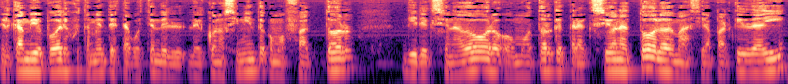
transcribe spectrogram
del cambio de poder, justamente esta cuestión del, conocimiento como factor direccionador o motor que tracciona todo lo demás y a partir de ahí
